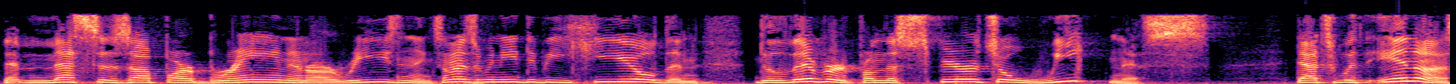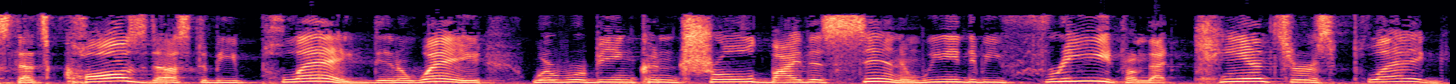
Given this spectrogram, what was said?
that messes up our brain and our reasoning. Sometimes we need to be healed and delivered from the spiritual weakness that's within us that's caused us to be plagued in a way where we're being controlled by this sin. And we need to be freed from that cancerous plague.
